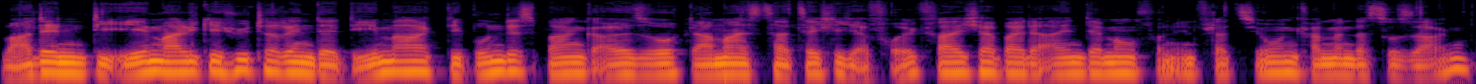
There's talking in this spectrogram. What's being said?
War denn die ehemalige Hüterin der D-Mark, die Bundesbank also, damals tatsächlich erfolgreicher bei der Eindämmung von Inflation? Kann man das so sagen?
